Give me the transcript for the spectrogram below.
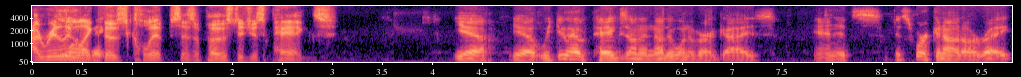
I really like make- those clips as opposed to just pegs. Yeah, yeah. We do have pegs on another one of our guys, and it's it's working out all right.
